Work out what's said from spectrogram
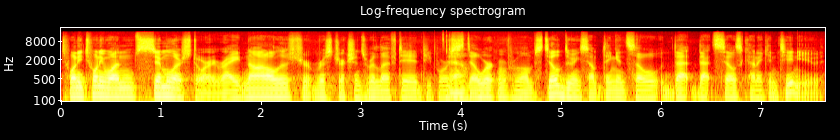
2021, similar story, right? Not all those restrictions were lifted. People were Yeah. still working from home, still doing something, and so that that sales kind of continued.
